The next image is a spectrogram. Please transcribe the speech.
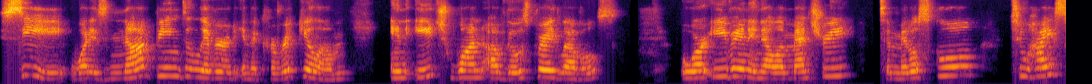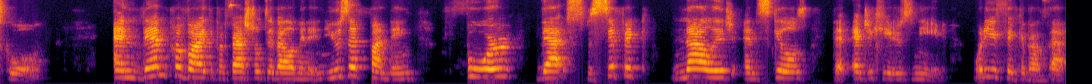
see what is not being delivered in the curriculum in each one of those grade levels, or even in elementary to middle school to high school, and then provide the professional development and use that funding for that specific knowledge and skills that educators need. What do you think about mm-hmm. that?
